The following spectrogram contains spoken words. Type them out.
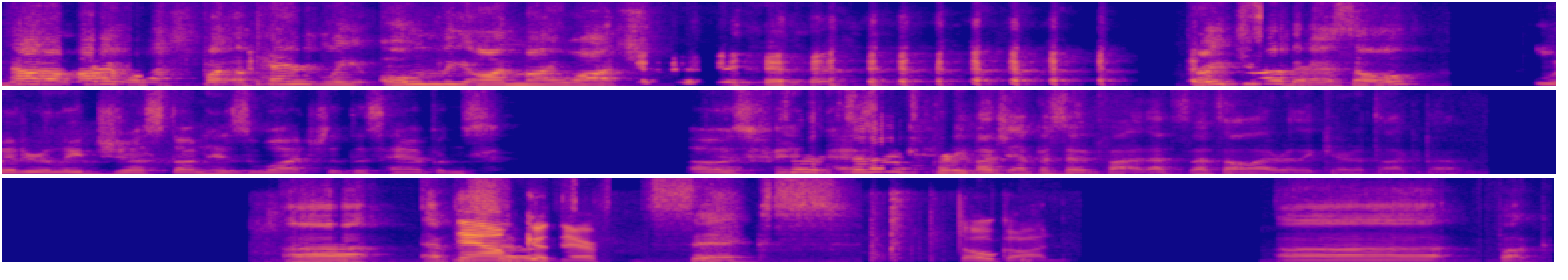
Not on my watch, but apparently only on my watch. Great job, asshole. Literally just on his watch that this happens. Oh, it's So, so that's pretty much episode five. That's that's all I really care to talk about. Uh, episode Yeah, I'm good there. Six. Oh God. Uh, fuck.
